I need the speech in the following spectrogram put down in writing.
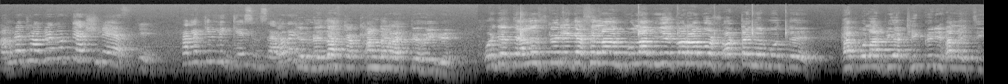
রে আজকে। কি লিখেছেন স্যার? আজকে মেজাজটা ঠান্ডা রাখতে হইবে। ওই যে চ্যালেঞ্জ করে গেছিলাম, পোলা বিয়ে করাবো শর্ট টাইমের মধ্যে। হ্যাঁ পোলার বিয়ে ঠিক করে ফেলাইছি।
